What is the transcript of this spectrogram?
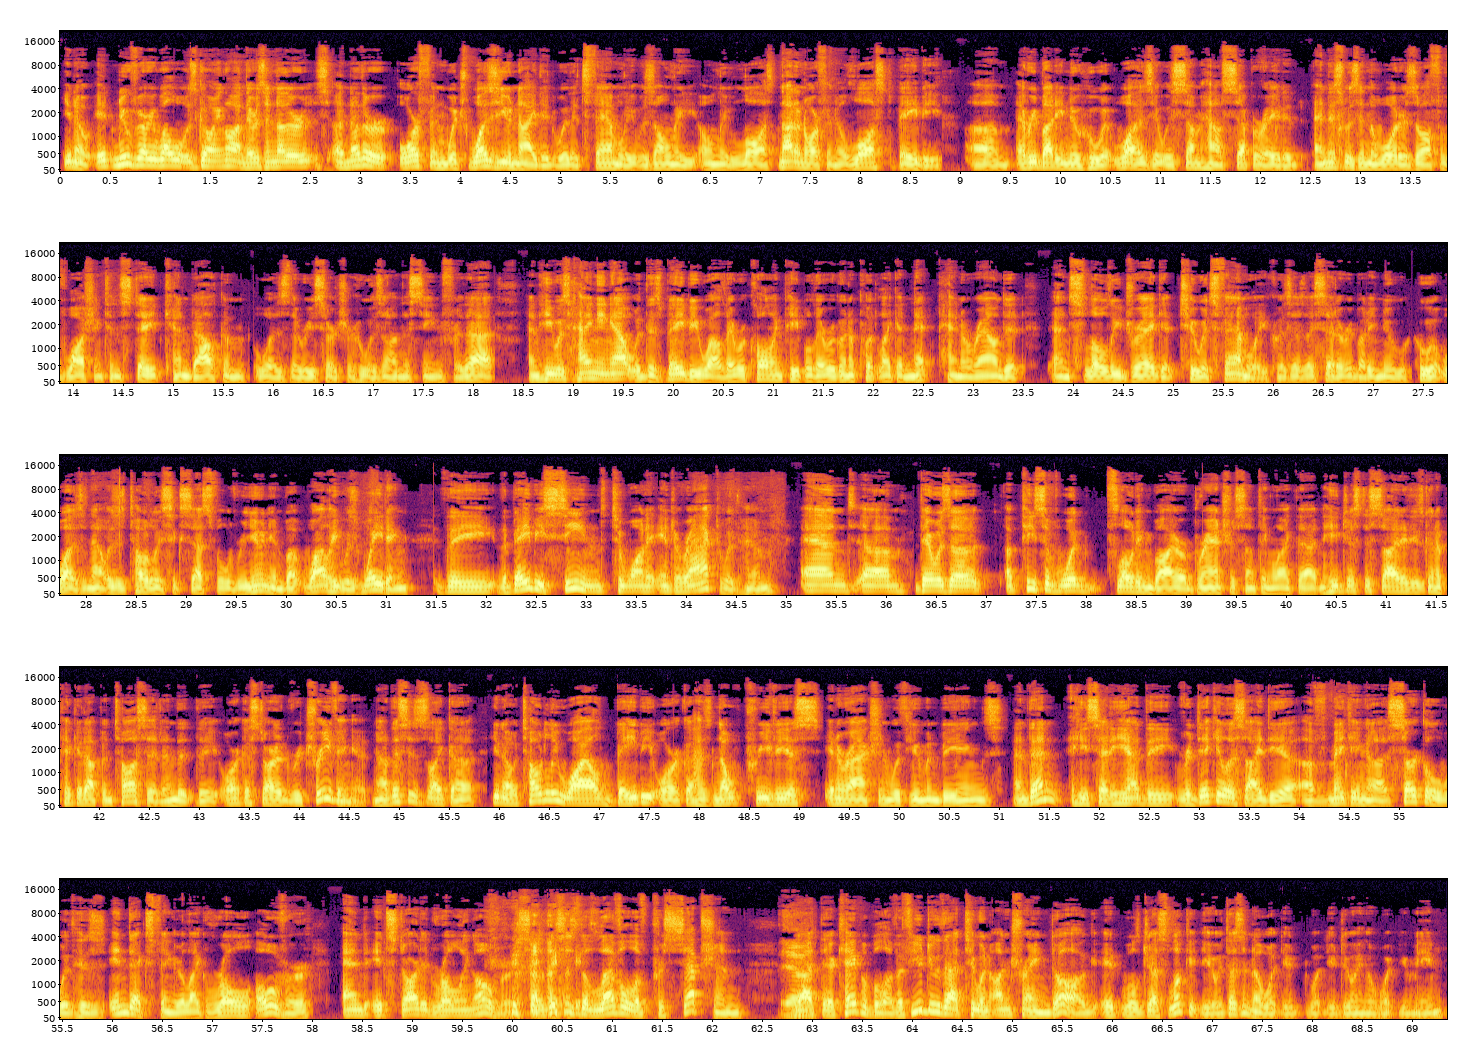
you know, it knew very well what was going on. There was another another orphan which was united with its family. It was only only lost, not an orphan, a lost baby. Um, everybody knew who it was. It was somehow separated, and this was in the waters off of Washington State. Ken Balcomb was the researcher who was on the scene for that. And he was hanging out with this baby while they were calling people. They were going to put like a net pen around it and slowly drag it to its family because as i said everybody knew who it was and that was a totally successful reunion. But while he was waiting the the baby seemed to want to interact with him and um, there was a, a piece of wood floating by or a branch or something like that and he just decided he's going to pick it up and toss it and the, the orca started retrieving it. Now this is like a you know totally wild baby orca has no previous interaction with human beings. And then he said he had the ridiculous idea of making a circle with his index finger like roll over and it started rolling over. So this is the level of perception Yeah. that they're capable of. If you do that to an untrained dog, it will just look at you. It doesn't know what you what you're doing or what you mean.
